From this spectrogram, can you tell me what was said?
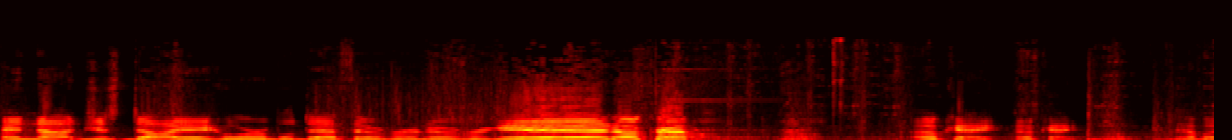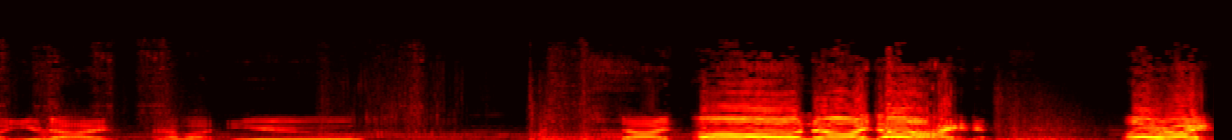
and not just die a horrible death over and over again. Oh, crap. Okay, okay. How about you die? How about you died? Oh, no, I died! All right.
